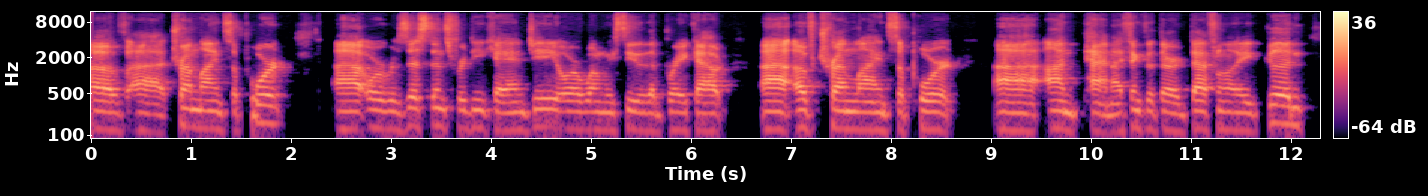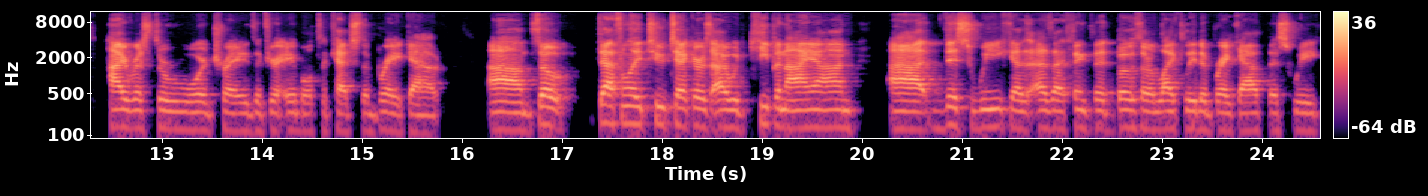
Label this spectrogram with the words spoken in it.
of uh, trend line support uh, or resistance for DKNG, or when we see the breakout uh, of trend line support uh, on Penn. I think that there are definitely good high risk to reward trades if you're able to catch the breakout. Um, so definitely two tickers I would keep an eye on uh, this week as, as I think that both are likely to break out this week.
